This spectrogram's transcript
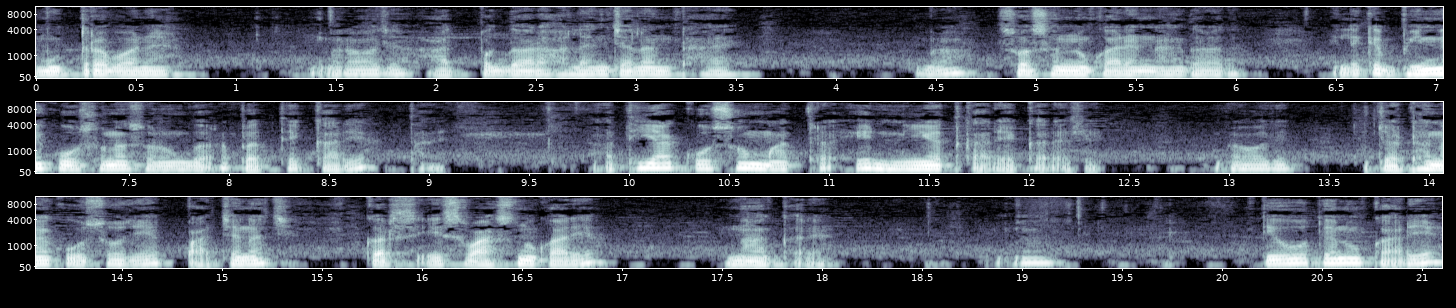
મૂત્ર બને, બરાબર છે? હાથ પગ દ્વારા હલનચલન થાય, બરાબર? શ્વસનનું કાર્ય નાક દ્વારા. એટલે કે ભિન્ન કોષોના સમૂહ દ્વારા પ્રત્યેક કાર્ય થાય. આથી આ કોષો માત્ર એ નિયત કાર્ય કરે છે, બરાબર છે? જઠરના કોષો છે પાચન જ કરશે, એ શ્વાસનું કાર્ય ના કરે? તેઓ તેનું કાર્ય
